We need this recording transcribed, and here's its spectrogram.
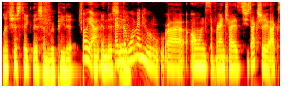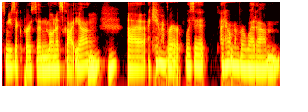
let's just take this and repeat it. Oh yeah, in, in this and city. the woman who uh, owns the franchise, she's actually an ex music person, Mona Scott Young. Mm-hmm. Uh, I can't remember. Was it? I don't remember what um,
